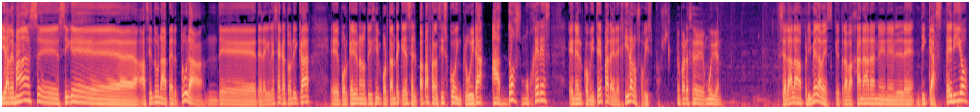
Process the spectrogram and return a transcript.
Y además eh, sigue eh, haciendo una apertura de, de la Iglesia Católica eh, porque hay una noticia importante que es el Papa Francisco incluirá a dos mujeres en el comité para elegir a los obispos. me parece muy bien. Será la primera vez que trabajarán en el dicasterio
